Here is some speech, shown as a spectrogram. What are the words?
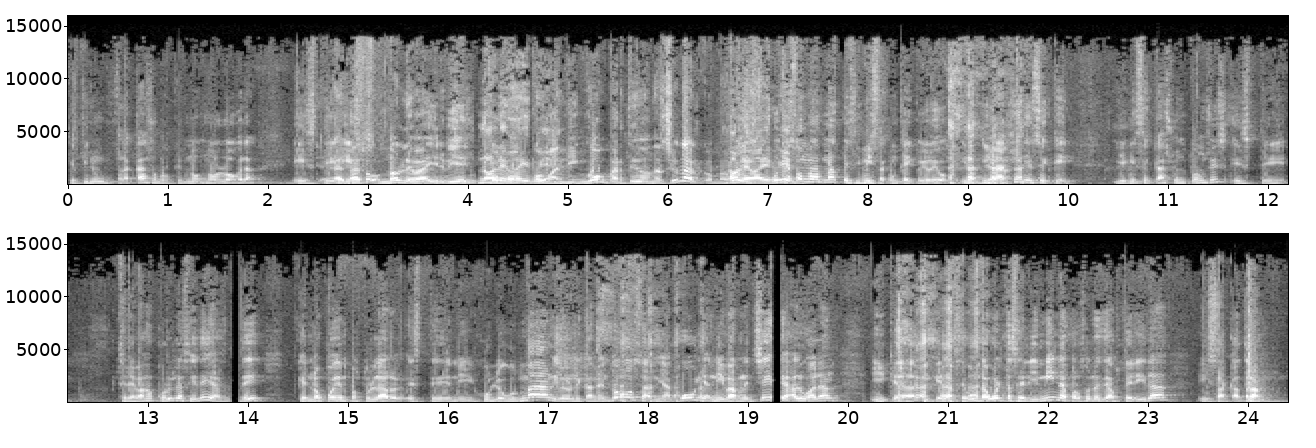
que tiene un fracaso porque no, no logra este, Además, no le va a ir bien, no como, le va a, ir como a ningún partido nacional. Como no le va a ir bien. son más, más pesimistas con Keiko. Yo digo, imagínense que, y en ese caso entonces, este, se le van a ocurrir las ideas de que no pueden postular este, ni Julio Guzmán, ni Verónica Mendoza, ni Acuña, ni Barnechea, algo harán, y que, y que la segunda vuelta se elimina por zonas de austeridad y sacatrán.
